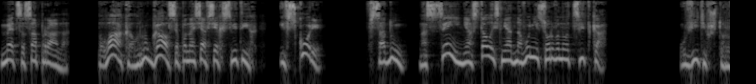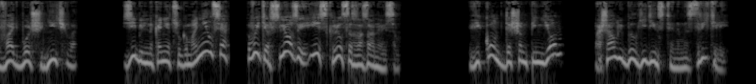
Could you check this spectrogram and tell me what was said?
меццо-сопрано, плакал, ругался, понося всех святых, и вскоре в саду на сцене не осталось ни одного несорванного цветка. Увидев, что рвать больше нечего, Зибель наконец угомонился, вытер слезы и скрылся за занавесом. Виконт де Шампиньон, пожалуй, был единственным из зрителей,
